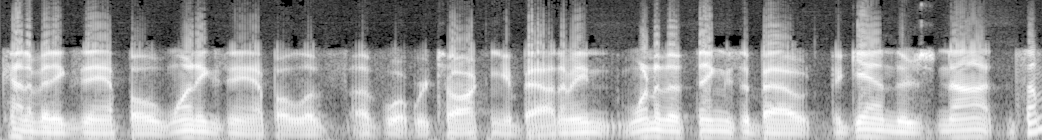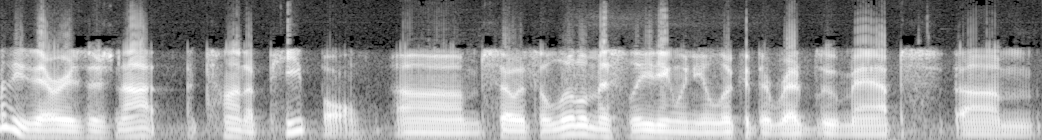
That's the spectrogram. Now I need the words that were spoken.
kind of an example, one example of, of what we're talking about. I mean, one of the things about again, there's not some of these areas. There's not a ton of people, um, so it's a little misleading when you look at the red blue maps. Um,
